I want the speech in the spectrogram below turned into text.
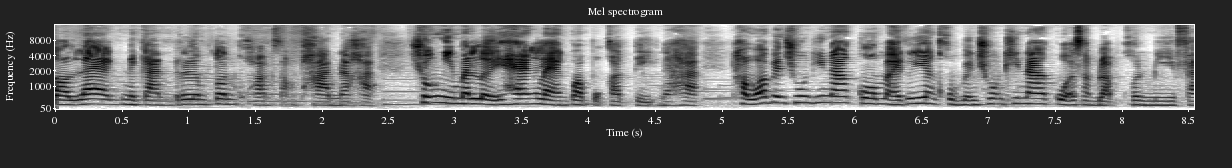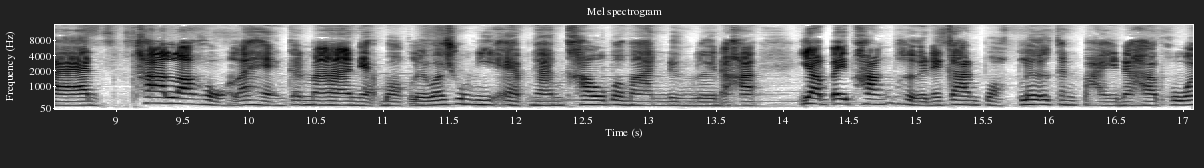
ตอนแรกในการเริ่มต้นความสัมพันธ์นะคะ ช่วงนี้มันเลยแห้งแรงกว่าปกตินะคะถามว่าเป็นช่วงที่น่ากลัวไหมก็ยังคงเป็นช่วงที่น่ากลัวสำหรับคนมีแฟน ถ้าละหองละแหงกันมาเนี่ยบอกเลยว่าช่วงนี้แอบงานเข้าประมาณหนึ่งเลยนะคะ อย่าไปพังเผยในการบอกเลิกกันไปนะคะ เพราะว่า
